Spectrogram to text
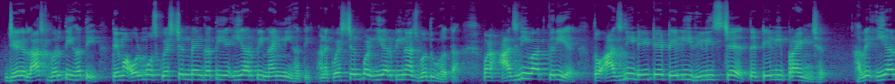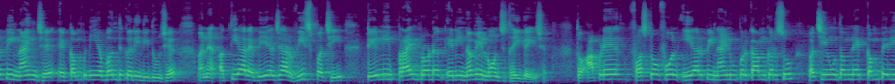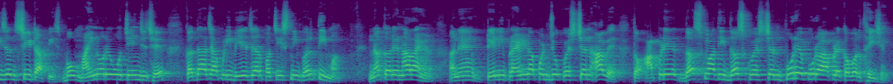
જે લાસ્ટ ભરતી હતી, તેમાં ઓલમોસ્ટ ક્વેશ્ચન બેંક હતી એ ઈઆરપી નાઇનની હતી. અને ક્વેશ્ચન પણ ઈઆરપીના જ વધુ હતા. પણ આજની વાત કરીએ, તો આજની ડેટે ટેલી રિલીઝ છે, તે ટેલી પ્રાઇમ છે. હવે ઈઆરપી નાઇન છે, એ કંપનીએ બંધ કરી દીધું છે અને અત્યારે બે હજાર વીસ પછી ટેલી પ્રાઇમ પ્રોડક્ટ એની નવી લોન્ચ થઈ ગઈ છે. તો આપણે first of all ERP nine ઉપર કામ કરશું, પછી હું તમને કમ્પેરિઝન શીટ આપીશ. બહુ માઇનોર એવો ચેન્જ છે, કદાચ આપણી બે હજાર પચીસની ભરતીમાં, ન કરે નારાયણ, અને ટેલી પ્રાઇમના પણ જો ક્વેશ્ચન આવે, તો આપણે દસમાંથી દસ ક્વેશ્ચન પૂરેપૂરા આપણે કવર થઈ જાય.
